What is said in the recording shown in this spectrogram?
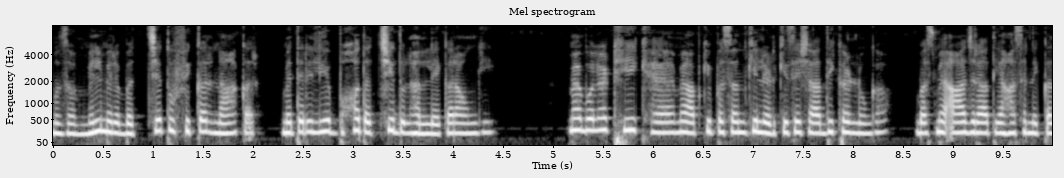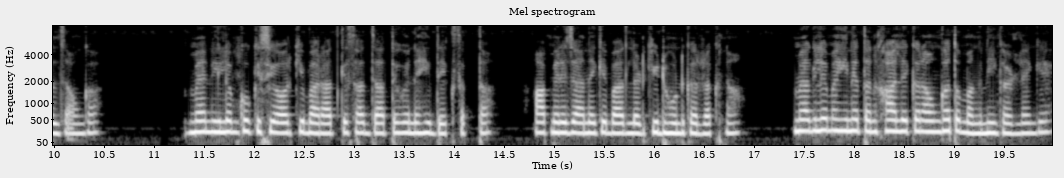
मुजम्मिल, मेरे बच्चे, तू फ़िक्र ना कर। मैं तेरे लिए बहुत अच्छी दुल्हन लेकर आऊँगी। मैं बोला, ठीक है, मैं आपकी पसंद की लड़की से शादी कर लूँगा। बस मैं आज रात यहाँ से निकल जाऊँगा। मैं नीलम को किसी और की बारात के साथ जाते हुए नहीं देख सकता। आप मेरे जाने के बाद लड़की ढूंढ कर रखना। मैं अगले महीने तनख्वाह लेकर आऊँगा तो मंगनी कर लेंगे।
